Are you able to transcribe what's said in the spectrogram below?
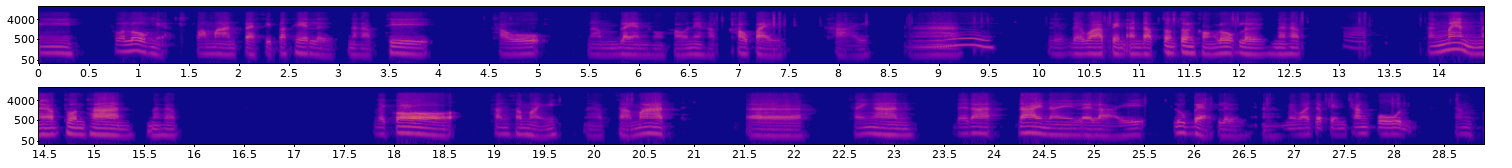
มีทั่วโลกเนี่ยประมาณ 80 ประเทศเลยนะครับ ที่เขานำแบรนด์ของเขาเนี่ยครับ เข้าไปขาย อ่า อืม เรียกได้ว่าเป็นอันดับต้นๆของโลกเลยนะครับครับ ทั้งแม่นนะครับ ทนทานนะครับ แล้วก็ทันสมัยนะครับ สามารถเอ่อใช้งานได้ได้ได้ในหลาย ๆ รูปแบบเลยอ่าไม่ว่าจะเป็นช่างปูน ช่างไฟ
